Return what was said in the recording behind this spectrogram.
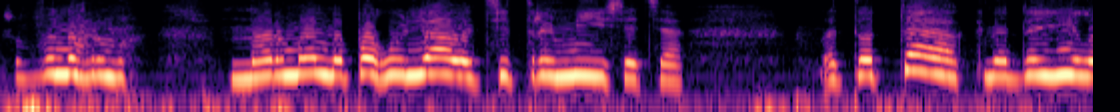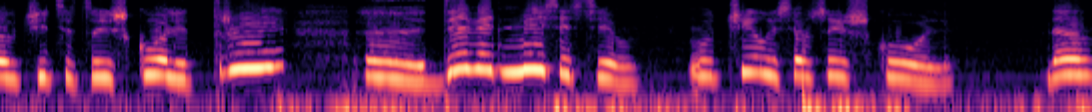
щоб ви норм... нормально погуляли ці три місяці. А то так надоїло вчитися в цій школі. Три, е, дев'ять місяців вчилися в цій школі. Да?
